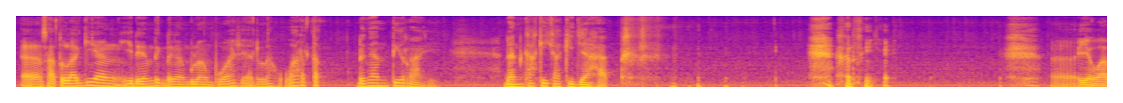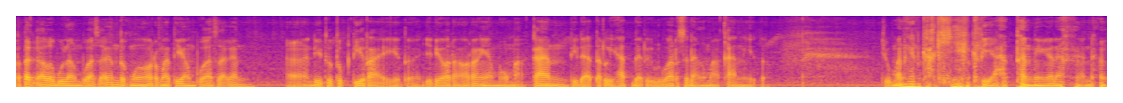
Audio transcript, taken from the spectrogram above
Uh, satu lagi yang identik dengan bulan puasa adalah warteg dengan tirai dan kaki-kaki jahat. Artinya uh, ya warteg kalau bulan puasa kan untuk menghormati yang puasa kan uh, ditutup tirai gitu. Jadi orang-orang yang mau makan tidak terlihat dari luar sedang makan gitu. Cuman kan kakinya kelihatan nih kadang-kadang.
